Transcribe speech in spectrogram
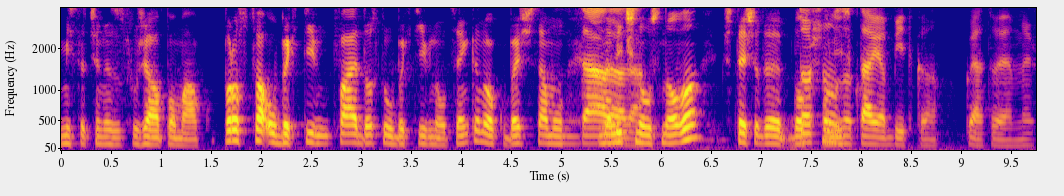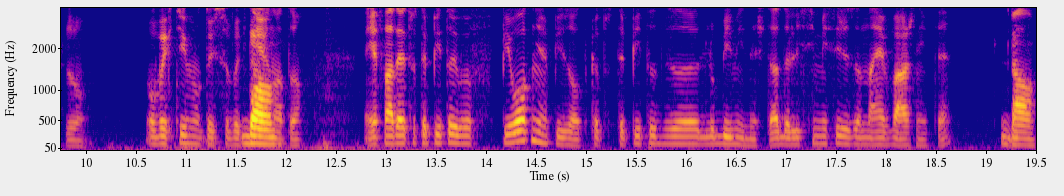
мисля, че не заслужава по-малко. Просто това, обектив, това е доста обективна оценка, но ако беше само да, на лична да, да. основа, щеше да е доста Точно по-ниско. за тая битка, която е между обективното и субективното. Е това, дето те питах в пилотния епизод, като те питат за любими неща, дали си мислиш за най-важните. Да.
